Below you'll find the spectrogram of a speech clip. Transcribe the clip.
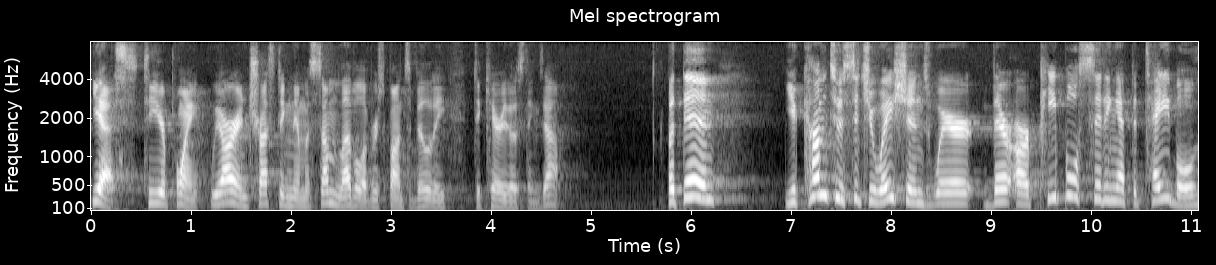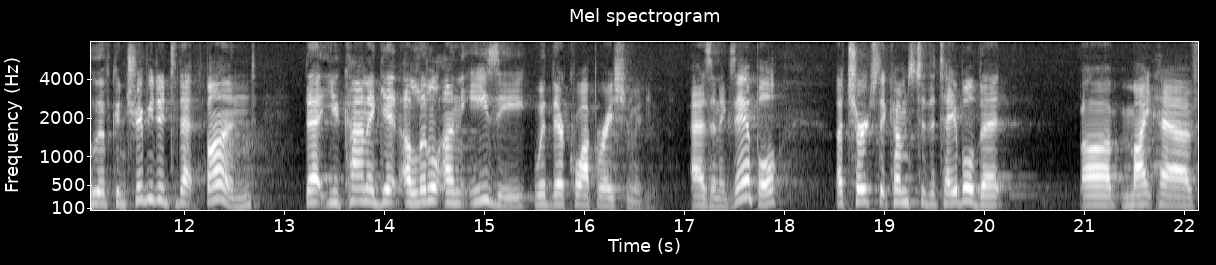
yes, to your point, we are entrusting them with some level of responsibility to carry those things out. But then you come to situations where there are people sitting at the table who have contributed to that fund that you kind of get a little uneasy with their cooperation with you. As an example, a church that comes to the table that uh, might have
